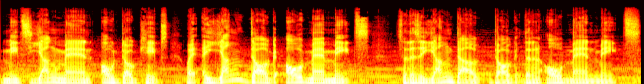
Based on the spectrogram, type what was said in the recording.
meets young man, old dog keeps. Wait, a young dog, old man meets. So there's a young dog, dog that an old man meets.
